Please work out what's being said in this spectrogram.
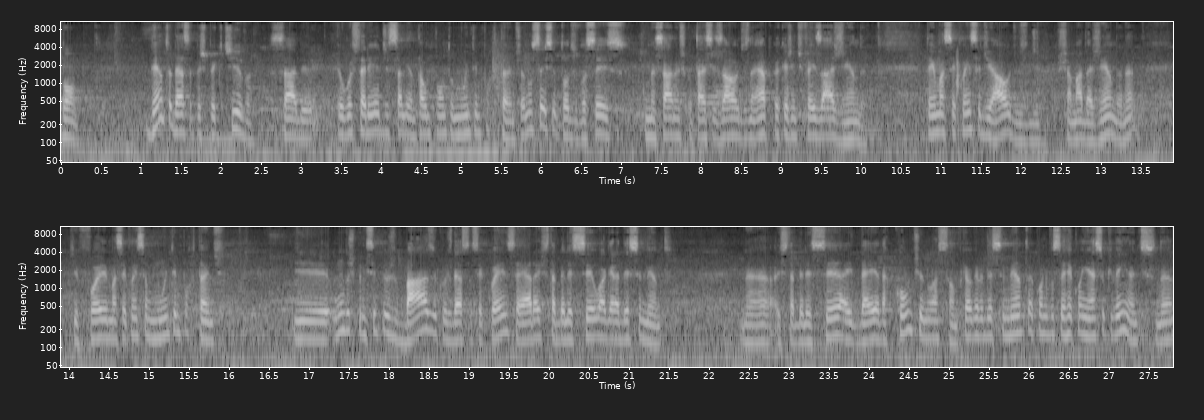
Bom, dentro dessa perspectiva, sabe, eu gostaria de salientar um ponto muito importante. Eu não sei se todos vocês começaram a escutar esses áudios na época que a gente fez a agenda. Tem uma sequência de áudios de, chamada agenda, né? Que foi uma sequência muito importante. E um dos princípios básicos dessa sequência era estabelecer o agradecimento né, estabelecer a ideia da continuação, porque o agradecimento é quando você reconhece o que vem antes, né,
